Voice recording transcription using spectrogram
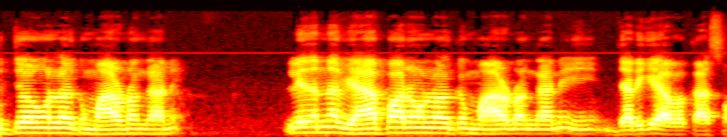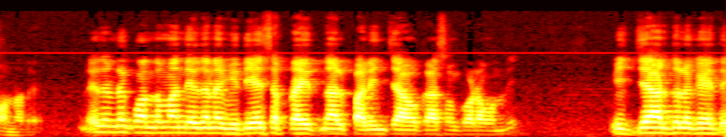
ఉద్యోగంలోకి మారడం కానీ లేదన్నా వ్యాపారంలోకి మారడం కానీ జరిగే అవకాశం ఉన్నది. లేదంటే కొంతమంది ఏదైనా విదేశ ప్రయత్నాలు ఫలించే అవకాశం కూడా ఉంది. విద్యార్థులకైతే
